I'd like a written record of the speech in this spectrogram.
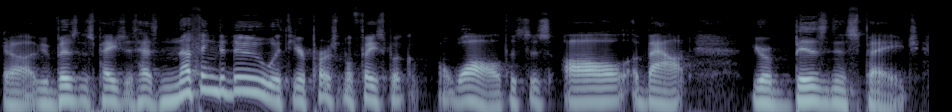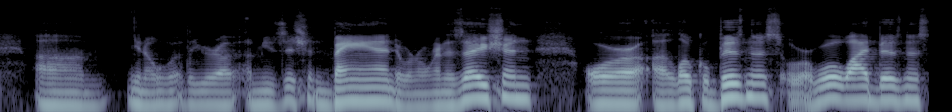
Uh, your business page. This has nothing to do with your personal Facebook wall. This is all about your business page. Um, you know, whether you're a, a, musician band or an organization or a local business or a worldwide business,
